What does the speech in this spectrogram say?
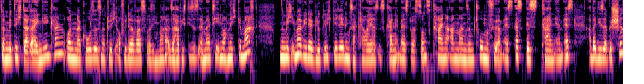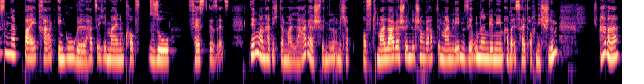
damit ich da reingehen kann. Und Narkose ist natürlich auch wieder was, was ich mache. Also habe ich dieses MRT noch nicht gemacht. Und mich immer wieder glücklich geredet und gesagt, Claudia, es ist kein MS. Du hast sonst keine anderen Symptome für MS. Es ist kein MS. Aber dieser beschissene Beitrag in Google hat sich in meinem Kopf so festgesetzt. Irgendwann hatte ich dann mal Lagerschwindel und ich habe oft mal Lagerschwindel schon gehabt in meinem Leben, sehr unangenehm, aber ist halt auch nicht schlimm. Aber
